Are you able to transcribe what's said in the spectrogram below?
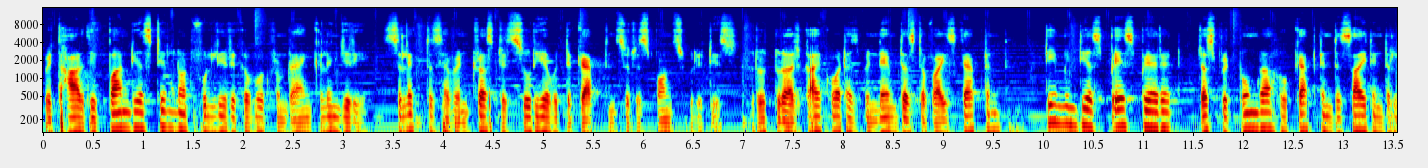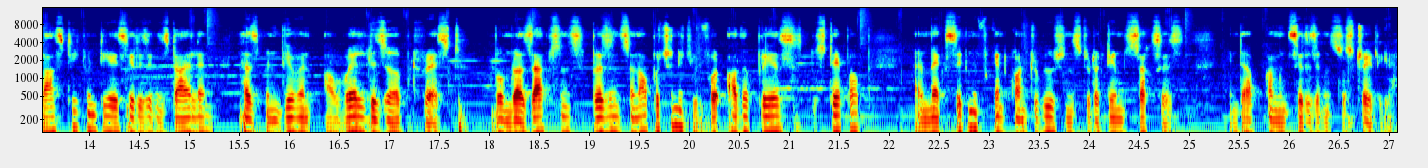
With Hardik Pandya still not fully recovered from the ankle injury, selectors have entrusted Surya with the captaincy responsibilities. Ruturaj Gaikwad has been named as the vice captain. Team India's pace parrot Jasprit Bumrah, who captained the side in the last T20I series against Ireland, has been given a well-deserved rest. Bumrah's absence presents an opportunity for other players to step up and make significant contributions to the team's success in the upcoming series against Australia.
